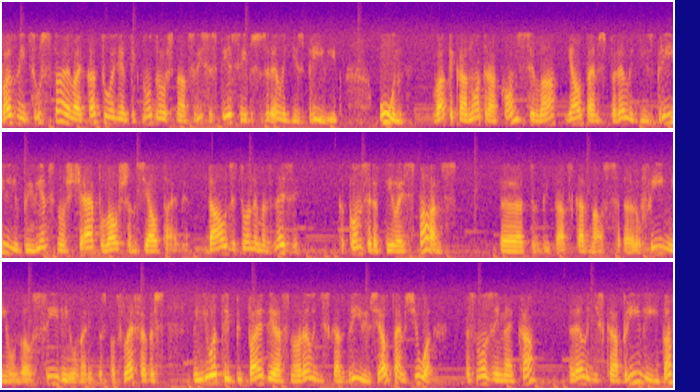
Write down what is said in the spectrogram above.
baznīca uzstāja, lai katoļiem tik nodrošināts visas tiesības uz reliģijas brīvību. Un Vatikāna otrā koncilā jautājums par reliģijas brīvību bija viens no šķēpu laušanas jautājumiem. Daudzi to nemaz nezina, ka konservatīvais spārns, tur bija tāds kardināls Rufīni un vēl Sīrija un arī tas pats Lefebvres, viņi ļoti baidījās no reliģiskās brīvības jautājums, jo tas nozīmē, ka reliģiskā brīvība,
